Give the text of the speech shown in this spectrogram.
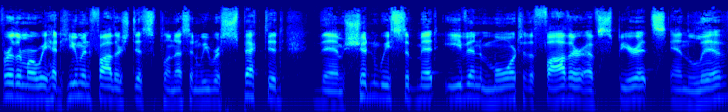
Furthermore, we had human fathers discipline us, and we respected them. Shouldn't we submit even more to the Father of spirits and live?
